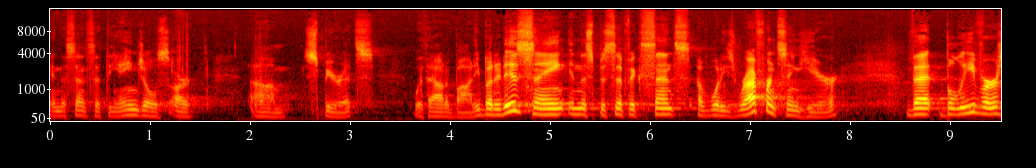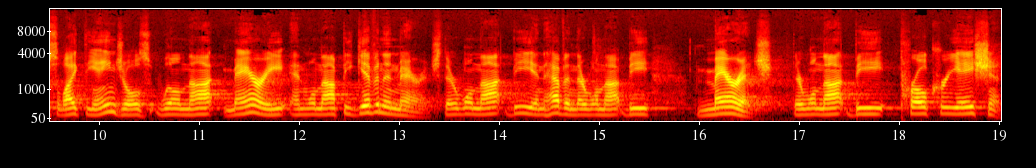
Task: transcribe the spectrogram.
in the sense that the angels are um, spirits without a body, but it is saying, in the specific sense of what he's referencing here, that believers, like the angels, will not marry and will not be given in marriage. There will not be in heaven, there will not be marriage. There will not be procreation.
